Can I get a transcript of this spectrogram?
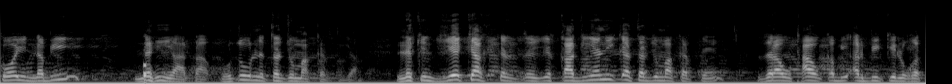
कोई नबी नहीं आता। हुजूर ने तर्जुमा कर दिया। लेकिन ये क्या करते ये कादियानी का तर्जुमा करते हैं? जरा उठाओ, कभी अरबी की लगत।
